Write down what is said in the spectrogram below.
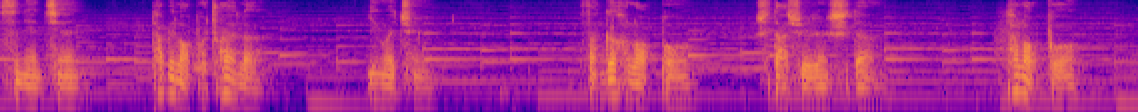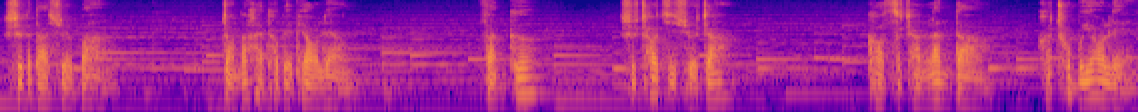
四年前，他被老婆踹了，因为穷。凡哥和老婆是大学认识的，他老婆是个大学霸，长得还特别漂亮。凡哥是超级学渣，靠死缠烂打和臭不要脸，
